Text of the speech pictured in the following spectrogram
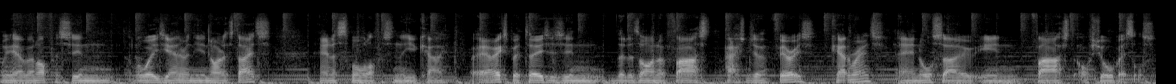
We have an office in Louisiana in the United States and a small office in the UK. Our expertise is in the design of fast passenger ferries, catamarans, and also in fast offshore vessels.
